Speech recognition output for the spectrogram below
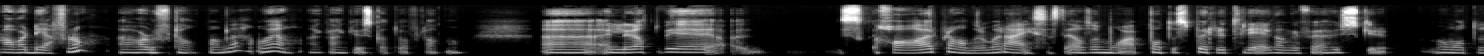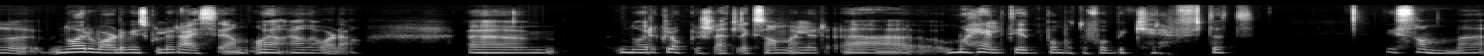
Hva var det for noe? Uh, har du fortalt meg om det? Å oh, ja, jeg kan ikke huske at du har fortalt meg om Eller at vi har planer om å reise et sted, og så må jeg på en måte spørre tre ganger før jeg husker på en måte, Når var det vi skulle reise igjen? Å ja, ja, det var det, ja. Um, når klokkeslett, liksom. Eller uh, må hele tiden på en måte få bekreftet de samme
